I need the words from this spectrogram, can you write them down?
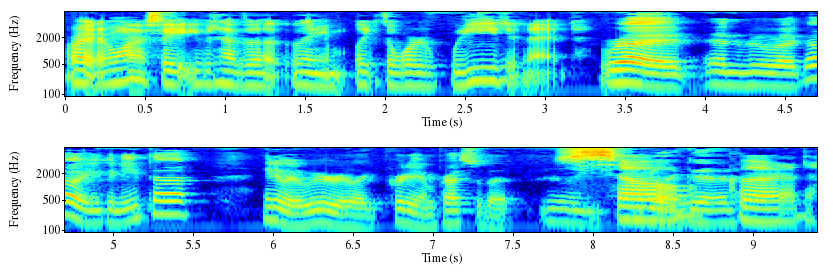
Right, I want to say it even had the name, like the word weed in it. Right, and we were like, "Oh, you can eat that." Anyway, we were like pretty impressed with it. Really, So really good. good.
